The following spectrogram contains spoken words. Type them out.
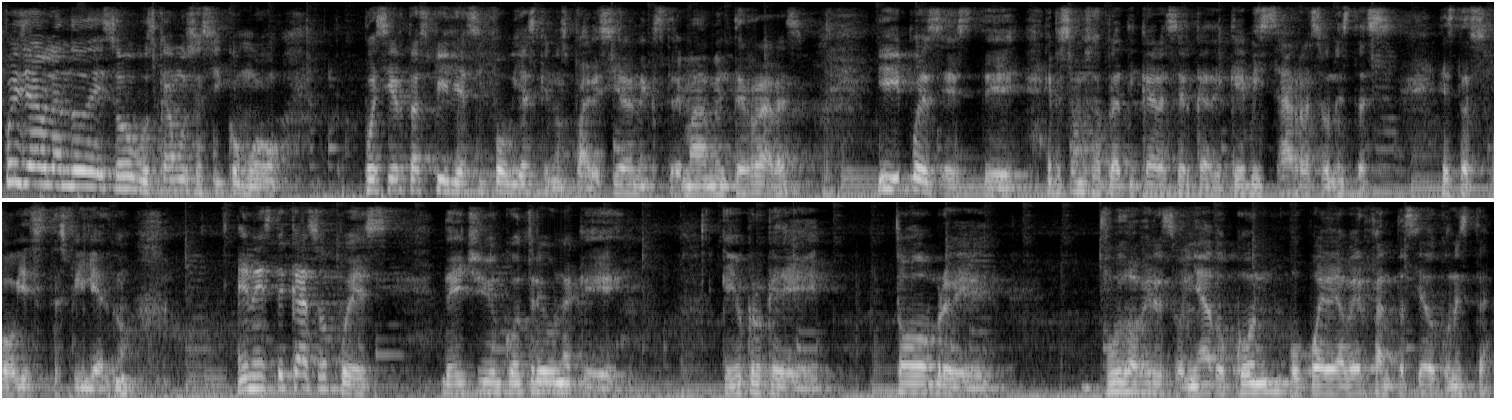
pues ya hablando de eso, buscamos así como pues ciertas filias y fobias que nos parecieran extremadamente raras y pues este empezamos a platicar acerca de qué bizarras son estas estas fobias, estas filias, ¿no? En este caso, pues de hecho yo encontré una que que yo creo que todo hombre pudo haber soñado con o puede haber fantaseado con esta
